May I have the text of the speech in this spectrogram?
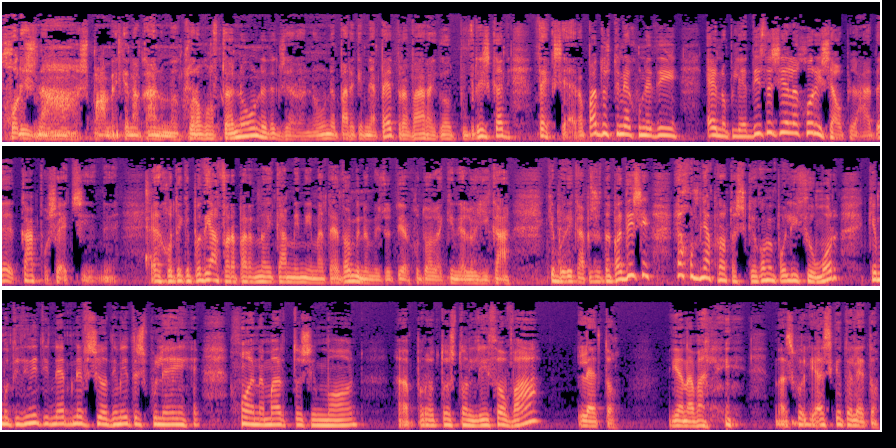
χωρίς να σπάμε και να κάνουμε. Ξέρω εγώ αυτό εννοούν δεν ξέρω εννοούν πάρε και μια πέτρα βάρα και όπου βρεις κάτι. Δεν ξέρω. Πάντως την έχουν δει ένοπλη αντίσταση αλλά χωρίς αοπλά δε, κάπως έτσι δε. έρχονται και από διάφορα παρανοϊκά μηνύματα. Εδώ μην νομίζω ότι έρχονται όλα και είναι λογικά και μπορεί κάποιος να τα απαντήσει. Έχω μια πρόταση και εγώ με πολύ χιούμορ και μου τη δίνει την έμπνευση ο Δημήτρης που λέει ο Αναμάρτητος ημών πρώτος τον Λίθοβα Λέτο για να βάλει να σχολιάσει και το Λέτο.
